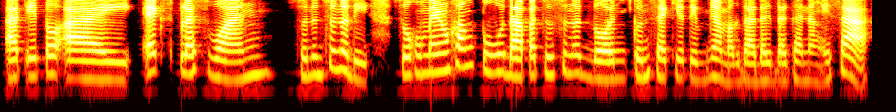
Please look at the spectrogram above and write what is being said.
at ito ay x plus 1, sunod-sunod eh. So, kung meron kang 2, dapat susunod doon, consecutive niya. Magdadagdag ka ng isa.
